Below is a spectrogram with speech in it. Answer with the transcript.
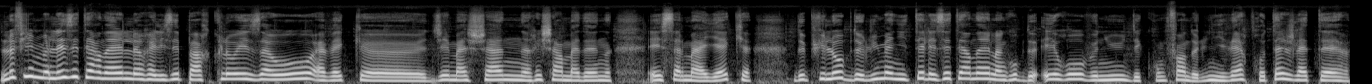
Le film Les Éternels, réalisé par Chloé Zhao avec euh, Gemma Chan, Richard Madden et Salma Hayek. Depuis l'aube de l'humanité, Les Éternels, un groupe de héros venus des confins de l'univers, protègent la Terre.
